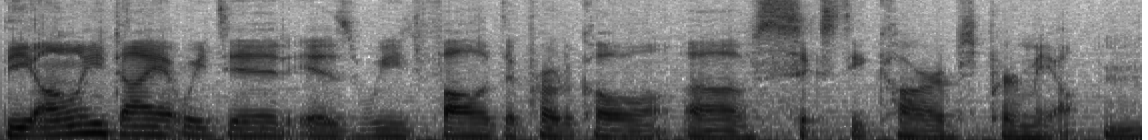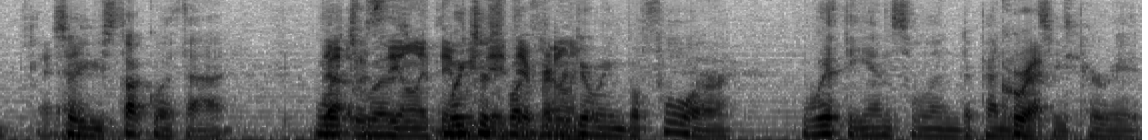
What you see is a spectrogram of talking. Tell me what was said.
The only diet we did is we followed the protocol of 60 carbs per meal. Mm-hmm. So you stuck with that? That which was the only thing Which we is did what you were doing before with the insulin dependency Correct. period.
